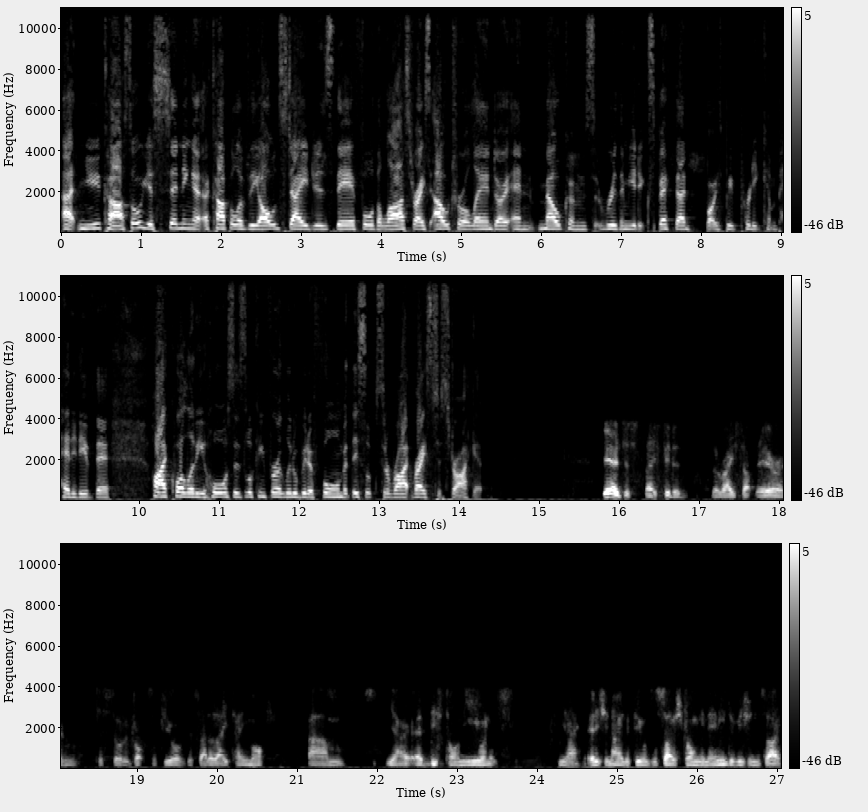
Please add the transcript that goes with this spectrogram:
at Newcastle, you're sending a, couple of the old stages there for the last race, Ultra Orlando and Malcolm's Rhythm. You'd expect that both be pretty competitive. They're high quality horses looking for a little bit of form, but this looks the right race to strike it. Yeah, just they fitted the race up there and just sort of drops a few of the Saturday team off. Um, you know, at this time of year when it's you know, as you know, the fields are so strong in any division. So,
